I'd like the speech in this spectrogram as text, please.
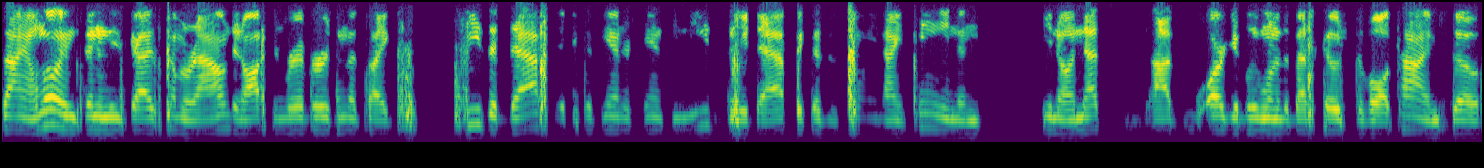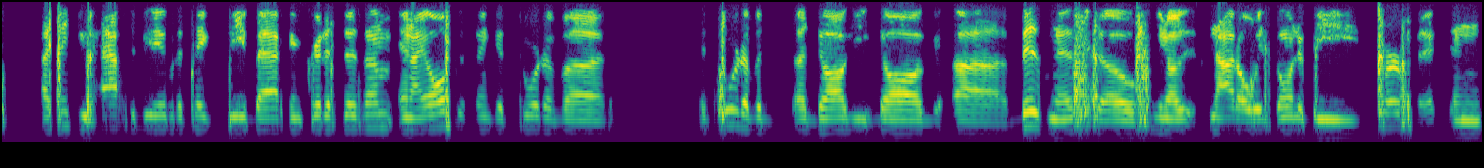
Zion Williamson and these guys come around and Austin Rivers, and it's like he's adapted because he understands he needs to adapt because it's 2019. And, you know, and that's uh, arguably one of the best coaches of all time. So I think you have to be able to take feedback and criticism, and I also think it's sort of a it's sort of a, a dog eat dog uh, business. So you know it's not always going to be perfect, and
